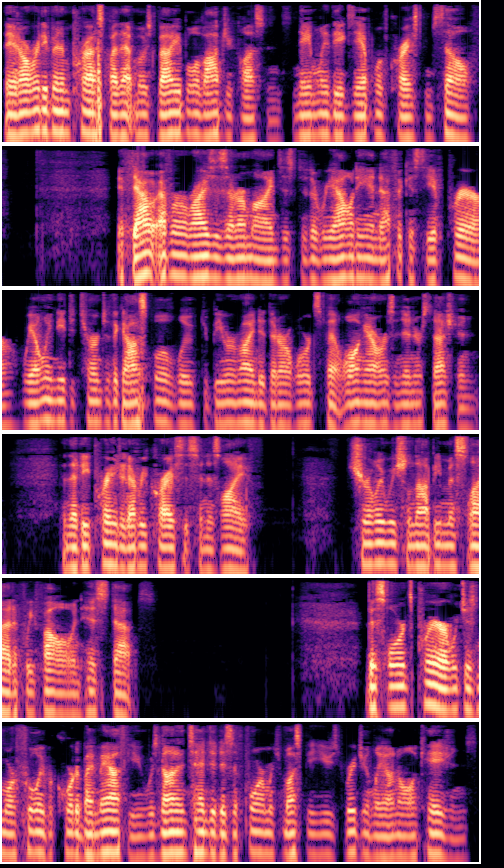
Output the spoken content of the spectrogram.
They had already been impressed by that most valuable of object lessons, namely the example of Christ himself. If doubt ever arises in our minds as to the reality and efficacy of prayer, we only need to turn to the Gospel of Luke to be reminded that our Lord spent long hours in intercession, and that he prayed at every crisis in his life. Surely we shall not be misled if we follow in his steps. This Lord's Prayer, which is more fully recorded by Matthew, was not intended as a form which must be used rigidly on all occasions,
